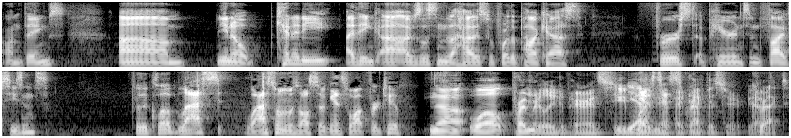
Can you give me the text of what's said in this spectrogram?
on things. Um, you know, Kenedy, I think uh, I was listening to the highlights before the podcast. First appearance in five seasons for the club. Last last one was also against Watford too. No, well, Premier League appearance. He Yeah, played in the yes, FA Cup correct. this year. Yeah. Correct.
